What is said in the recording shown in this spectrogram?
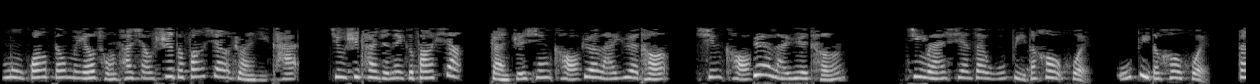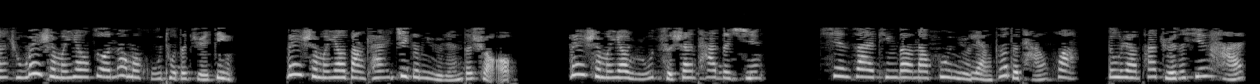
目光都没有从他消失的方向转移开，就是看着那个方向，感觉心口越来越疼，心口越来越疼，竟然现在无比的后悔，无比的后悔。当初为什么要做那么糊涂的决定？为什么要放开这个女人的手？为什么要如此伤他的心？现在听到那父女两个的谈话，都让他觉得心寒，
